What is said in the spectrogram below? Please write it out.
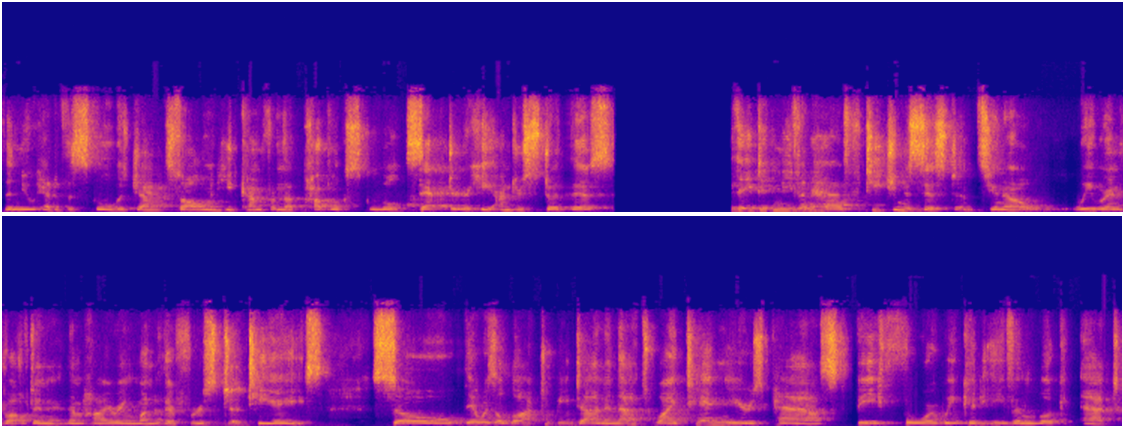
The new head of the school was Jack Solomon. He'd come from the public school sector. He understood this. They didn't even have teaching assistants. You know, we were involved in them hiring one of their first uh, TAs. So there was a lot to be done. And that's why 10 years passed before we could even look at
